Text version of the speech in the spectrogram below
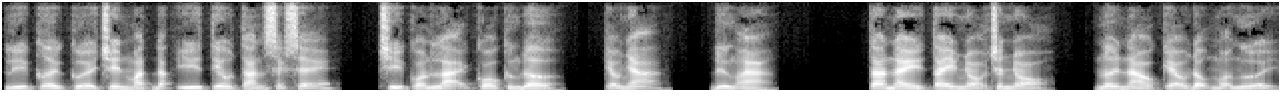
lý cười cười trên mặt đắc ý tiêu tán sạch sẽ, chỉ còn lại có cứng đờ, kéo nhã, đường A. Ta này tay nhỏ chân nhỏ, nơi nào kéo động mọi người.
